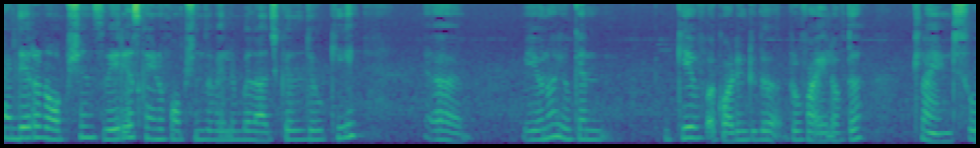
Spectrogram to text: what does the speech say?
And there are option various kind of option available आजकल जो कि you know you can give according to the profile of the client so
